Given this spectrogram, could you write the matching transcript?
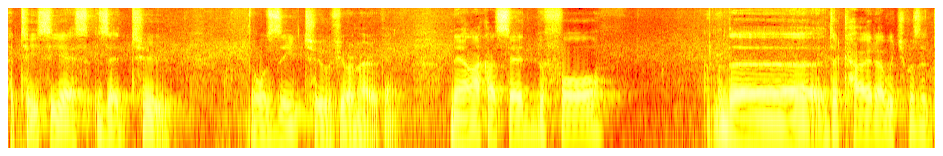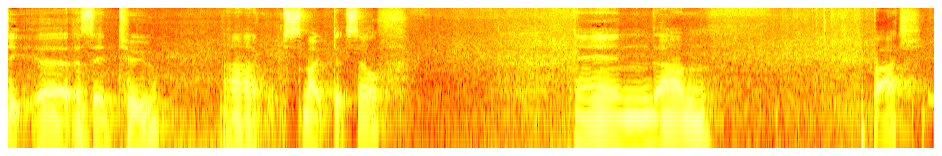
a TCS Z2 or Z2 if you're American. Now, like I said before, the decoder, which was a, D, uh, a Z2, uh, smoked itself. And, um, but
